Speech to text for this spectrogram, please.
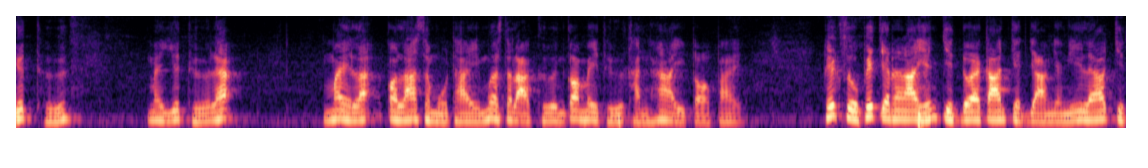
ยึดถือ ไม่ยึดถือและไม่ละก็ละสมุทัยเมื่อสละคืนก็ไม่ถือขันห้าอีกต่อไปภิกษุพิจารณาเห็นจิตโดยอาการเจ็ดอย่างอย่างนี้แล้วจิต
